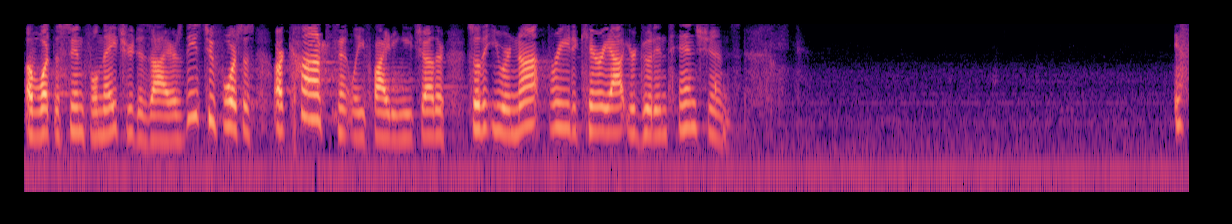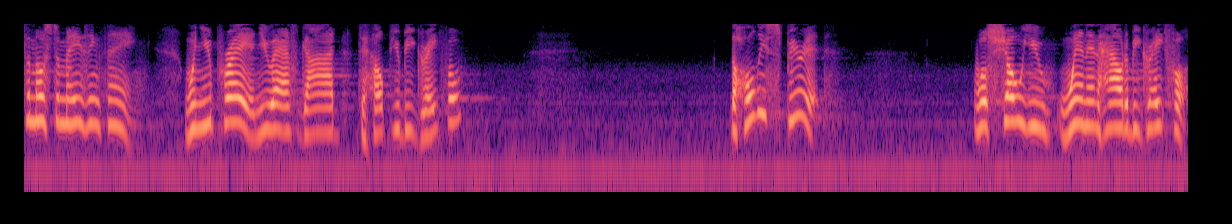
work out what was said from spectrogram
of what the sinful nature desires. These two forces are constantly fighting each other so that you are not free to carry out your good intentions. It's the most amazing thing. When you pray and you ask God to help you be grateful, the Holy Spirit will show you when and how to be grateful.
